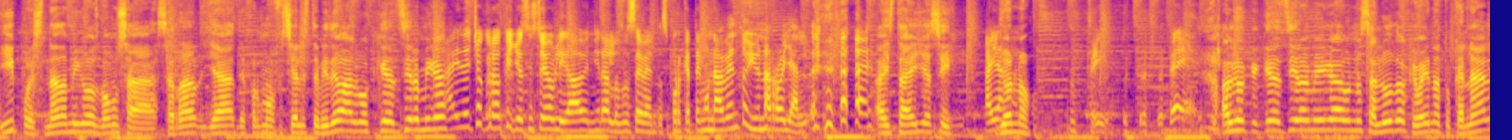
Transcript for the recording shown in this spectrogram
Y pues nada amigos, vamos a cerrar ya de forma oficial este video. ¿Algo que quieras decir amiga? Ay, de hecho creo que yo sí estoy obligada a venir a los dos eventos porque tengo un evento y una Royal. Ahí está, ella sí. yo no. Sí. ¿Algo que quieras decir amiga? Un saludo, que vayan a tu canal.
